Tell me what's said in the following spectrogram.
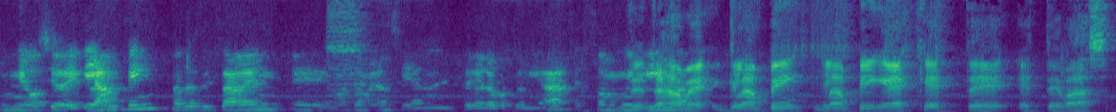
un negocio de glamping. No sé si saben más o menos si han tenido la oportunidad. Son muy Déjame, glamping, glamping es que este, este vas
